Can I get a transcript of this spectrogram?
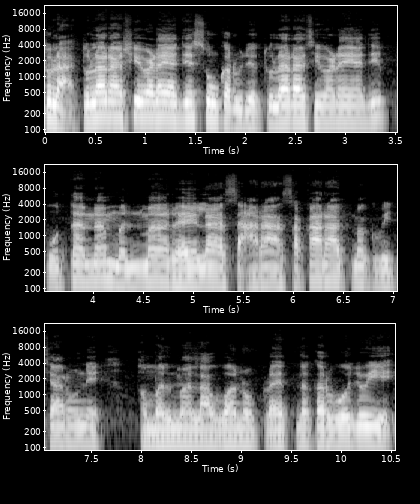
તુલા તુલા રાશિવાળાએ આજે શું કરવું જોઈએ? તુલા રાશિવાળાએ આજે પોતાના મનમાં રહેલા સારા, સકારાત્મક વિચારોને અમલમાં લાવવાનો પ્રયત્ન કરવો જોઈએ.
